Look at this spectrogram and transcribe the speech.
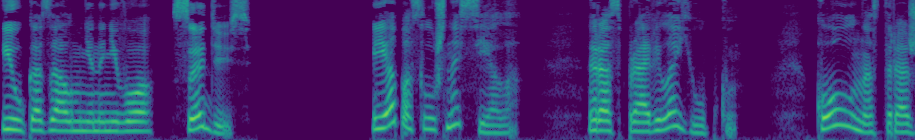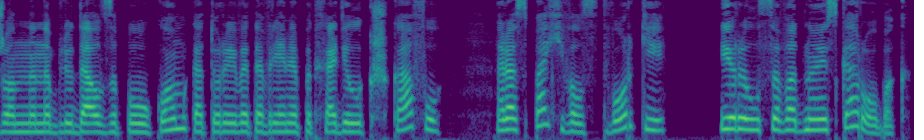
и указал мне на него «Садись». Я послушно села, расправила юбку. Коул настороженно наблюдал за пауком, который в это время подходил к шкафу, распахивал створки и рылся в одной из коробок.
